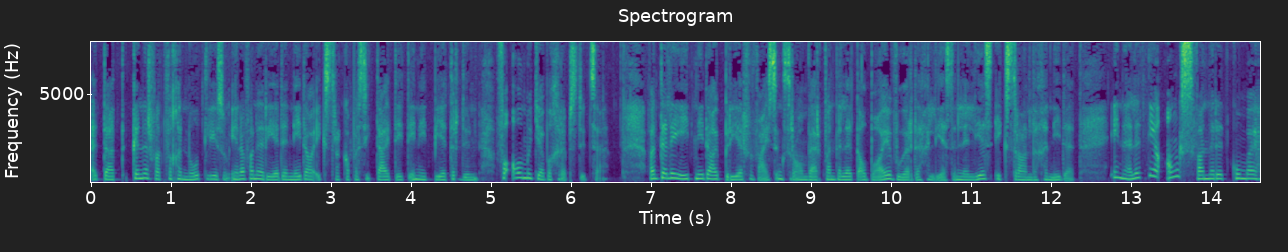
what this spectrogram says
dat kinders wat vir genot lees om een of ander rede net daai ekstra kapasiteit het en net beter doen, veral met jou begripstoetse. Want hulle het nie daai breër verwysingsraamwerk want hulle het al baie woorde gelees en hulle lees ekstra en hulle geniet dit. En hulle het nie angs wanneer dit kom by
